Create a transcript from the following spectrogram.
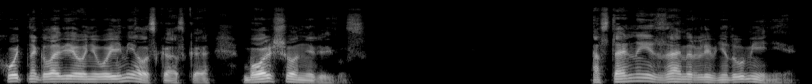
Хоть на голове у него имела сказка, больше он не двигался. Остальные замерли в недоумении,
